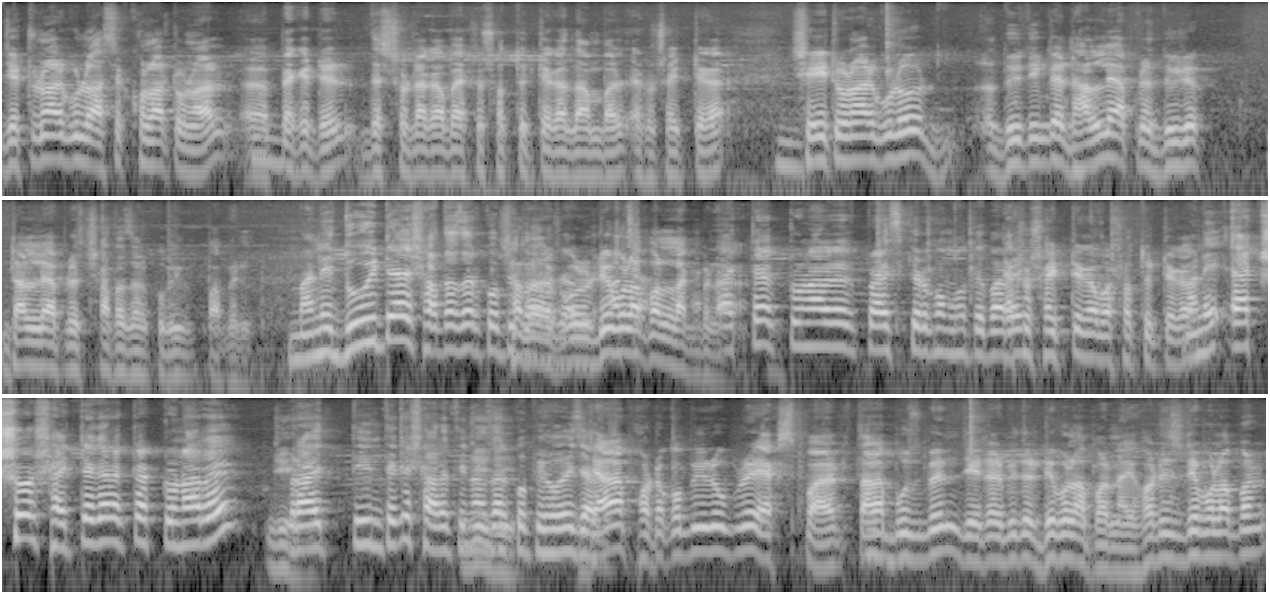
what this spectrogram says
যে টোনারগুলো আছে খোলা টোনার প্যাকেটের দেড়শো টাকা বা একশো সত্তর টাকা দাম বা একশো ষাট টাকা সেই টোনারগুলো দুই তিনটে ঢাললে আপনার দুই ঢাললে আপনি সাত হাজার কপি পাবেন। মানে দুইটা সাত হাজার কপি 7,000 করা যাবে। কোনো developer আচ্ছা, লাগবে না। একটা টোনারের প্রাইস কীরকম হতে পারে? একশো ষাট টাকা বা সত্তর টাকা। মানে একশো ষাট টাকার একটা টোনারে প্রায় তিন থেকে সাড়ে তিন হাজার কপি হয়ে যাবে। যারা ফটোকপির উপরে এক্সপার্ট তারা বুঝবেন যে এটার ভিতরে ডেভেলপার নাই। হোয়াট ইজ ডেভেলপার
